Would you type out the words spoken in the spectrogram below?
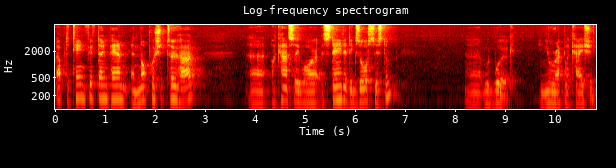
up to 10, 15 pound, and not push it too hard, uh, I can't see why a standard exhaust system uh, would work in your application.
